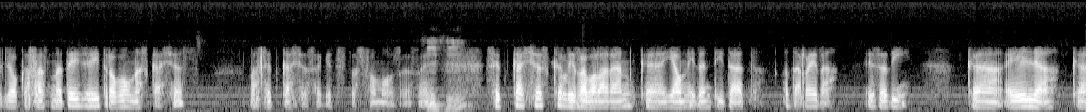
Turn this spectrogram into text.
allò que fa es neteja i troba unes caixes, les set caixes aquestes famoses, eh? Uh -huh. Set caixes que li revelaran que hi ha una identitat a darrere, és a dir, que a ella, que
